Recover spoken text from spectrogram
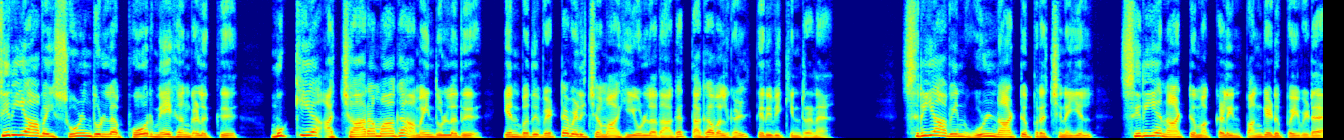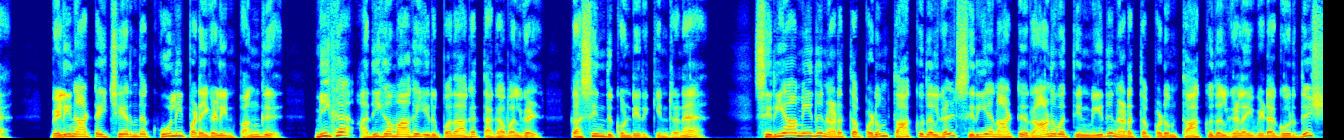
சிரியாவை சூழ்ந்துள்ள போர் மேகங்களுக்கு முக்கிய அச்சாரமாக அமைந்துள்ளது என்பது வெட்ட வெளிச்சமாகியுள்ளதாக தகவல்கள் தெரிவிக்கின்றன. சிரியாவின் உள்நாட்டு பிரச்சினையில் சிறிய நாட்டு மக்களின் பங்கெடுப்பை விட வெளிநாட்டைச் சேர்ந்த கூலிப்படைகளின் பங்கு மிக அதிகமாக இருப்பதாக தகவல்கள் கசிந்து கொண்டிருக்கின்றன. சிரியா மீது நடத்தப்படும் தாக்குதல்கள் சிரிய நாட்டு இராணுவத்தின் மீது நடத்தப்படும் தாக்குதல்களை விட குர்திஷ்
